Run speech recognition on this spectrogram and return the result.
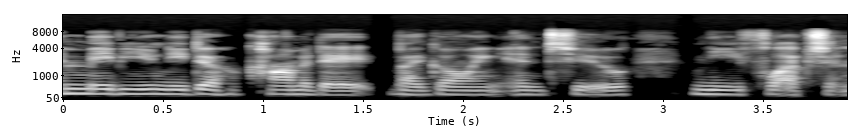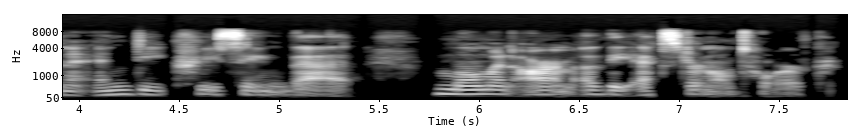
And maybe you need to accommodate by going into knee flexion and decreasing that moment arm of the external torque.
